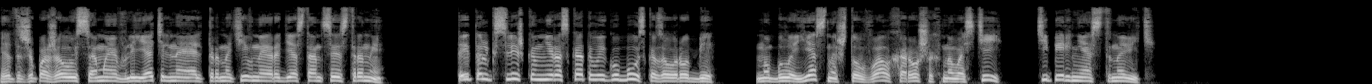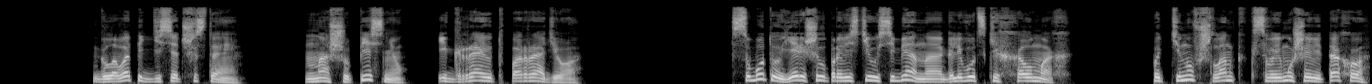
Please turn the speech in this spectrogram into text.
Это же, пожалуй, самая влиятельная альтернативная радиостанция страны. Ты только слишком не раскатывай губу, сказал Робби. Но было ясно, что вал хороших новостей теперь не остановить. Глава 56. Нашу песню играют по радио. В субботу я решил провести у себя на Голливудских холмах. Подтянув шланг к своему Шеви Тахо,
